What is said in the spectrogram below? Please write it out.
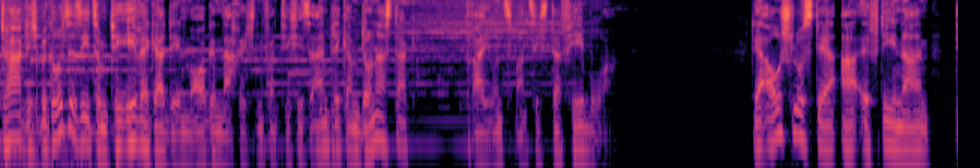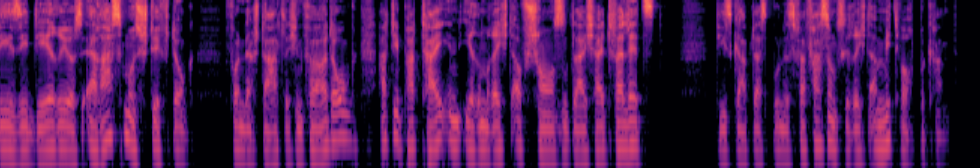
Tag, ich begrüße Sie zum TE-Wecker, den Morgennachrichten von Tichys Einblick am Donnerstag, 23. Februar. Der Ausschluss der AfD-nahen Desiderius Erasmus Stiftung von der staatlichen Förderung hat die Partei in ihrem Recht auf Chancengleichheit verletzt. Dies gab das Bundesverfassungsgericht am Mittwoch bekannt.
